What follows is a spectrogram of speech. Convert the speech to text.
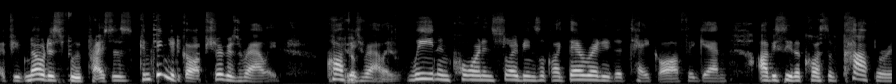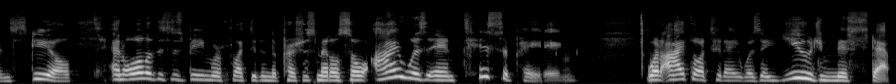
if you've noticed, food prices continue to go up. Sugar's rallied Coffee's yep. rallied. Wheat and corn and soybeans look like they're ready to take off again. Obviously, the cost of copper and steel, and all of this is being reflected in the precious metals. So I was anticipating what I thought today was a huge misstep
